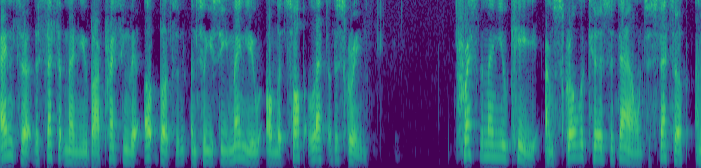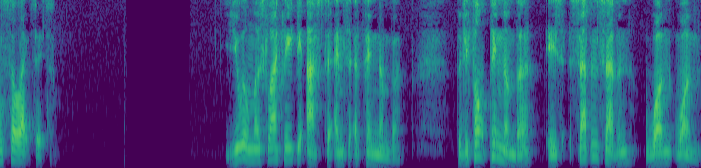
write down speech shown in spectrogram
Enter the setup menu by pressing the up button until you see menu on the top left of the screen. Press the menu key and scroll the cursor down to set up and select it. You will most likely be asked to enter a PIN number. The default PIN number is 7711.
